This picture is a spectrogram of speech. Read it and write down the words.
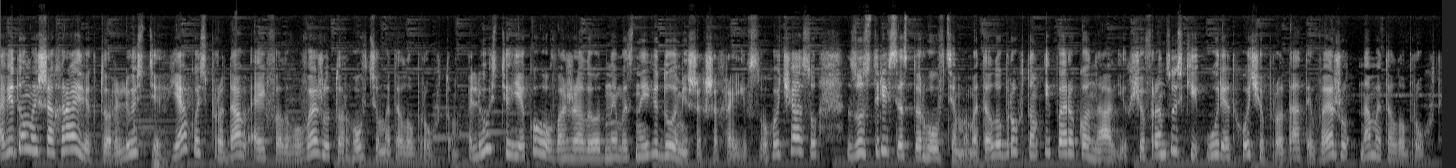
А відомий шахрай Віктор Люстіг якось продав Ейфелеву вежу торговцю металобрухтом. Люстіг, якого вважали одним із найвідоміших шахраїв свого часу, зустрівся з торговцями металобрухтом і переконав їх, що французький уряд хоче продати вежу на металобрухт.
